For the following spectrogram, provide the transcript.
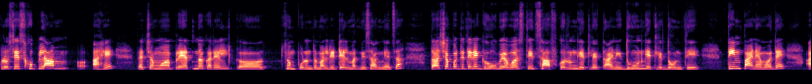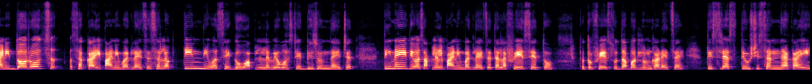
प्रोसेस खूप लांब आहे. त्याच्यामुळं प्रयत्न करेल संपूर्ण तुम्हाला डिटेलमधनी सांगण्याचा तर अशा पद्धतीने गहू व्यवस्थित साफ करून घेतलेत आणि धुवून घेतलेत दोन ते तीन पाण्यामध्ये. आणि दररोज सकाळी पाणी बदलायचं सलग तीन दिवस हे गहू आपल्याला व्यवस्थित भिजून द्यायचेत. तीनही दिवस आपल्याला पाणी बदलायचं त्याला फेस येतो. तर तो फेससुद्धा बदलून काढायचा आहे. तिसऱ्याच दिवशी संध्याकाळी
